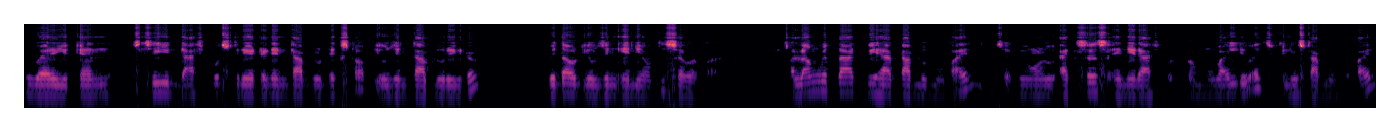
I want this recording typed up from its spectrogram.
where you can see dashboards created in Tableau desktop using Tableau Reader without using any of the server part Along with that, we have Tableau Mobile. So if you want to access any dashboard from mobile device, you can use Tableau Mobile.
